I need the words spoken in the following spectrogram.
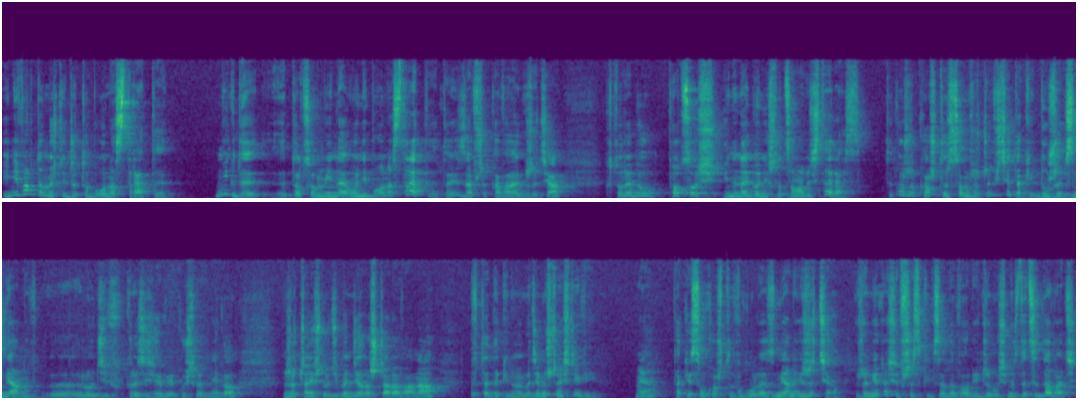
I nie warto myśleć, że to było na straty. Nigdy to, co minęło, nie było na straty. To jest zawsze kawałek życia, który był po coś innego niż to, co ma być teraz. Tylko, że koszty są rzeczywiście takie dużych zmian y, ludzi w kryzysie wieku średniego, że część ludzi będzie rozczarowana wtedy, kiedy my będziemy szczęśliwi. Nie? Takie są koszty w ogóle zmian i życia, że nie da się wszystkich zadowolić, że musimy zdecydować,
